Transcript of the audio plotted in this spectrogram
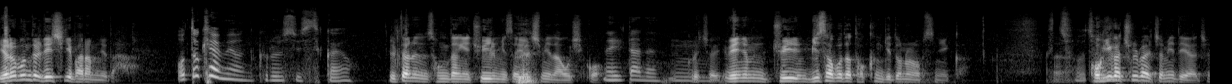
여러분들 되시기 바랍니다. 어떻게 하면 그럴 수 있을까요? 일단은 성당에 주일 미사 열심히 나오시고. 네, 일단은. 음. 그렇죠. 왜냐하면 주일 미사보다 더 큰 기도는 없으니까. 그렇죠. 거기가 출발점이 돼야죠.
